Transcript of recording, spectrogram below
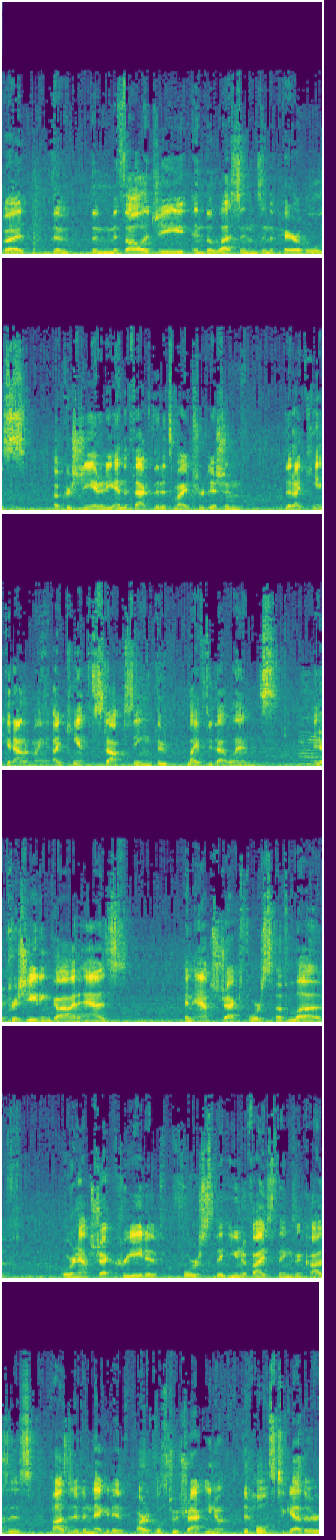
But the the mythology and the lessons and the parables of Christianity and the fact that it's my tradition that I can't get out of my. I can't stop seeing through life through that lens and appreciating God as an abstract force of love or an abstract creative force that unifies things and causes positive and negative particles to attract, you know, that holds together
